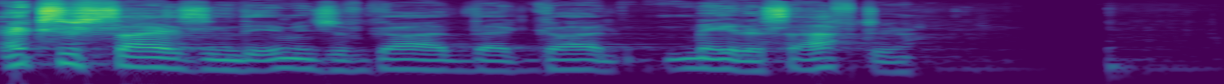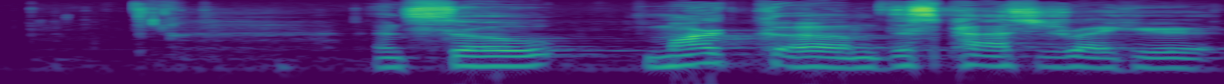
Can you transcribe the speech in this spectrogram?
exercising the image of God that God made us after. And so, Mark, um, this passage right here,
